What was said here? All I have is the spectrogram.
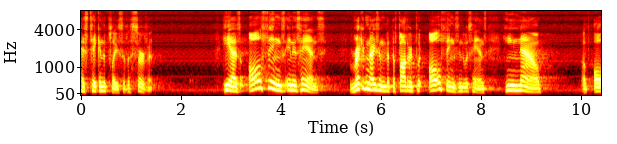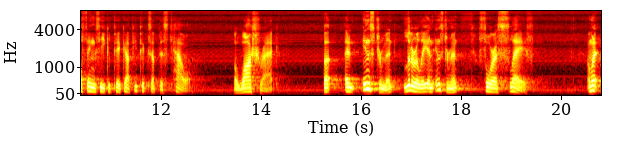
has taken the place of a servant. He has all things in his hands. Recognizing that the Father had put all things into his hands, he now of all things he could pick up, he picks up this towel, a wash rag, uh, an instrument, literally an instrument for a slave. I want, to,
